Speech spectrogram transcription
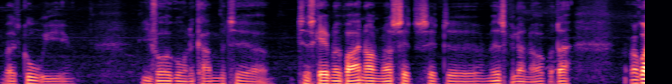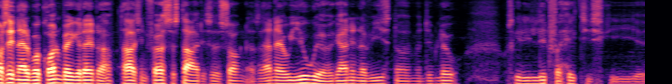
været god i, i foregående kampe til at, til at skabe noget på egen hånd, men også sætte, sætte uh, medspillerne op. Og der, man kan godt se, at Albert Grønbæk i dag, der, der har sin første start i sæsonen. Altså, han er jo ivrig og vil gerne ind og vise noget, men det blev måske lige lidt for hektisk i, uh,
